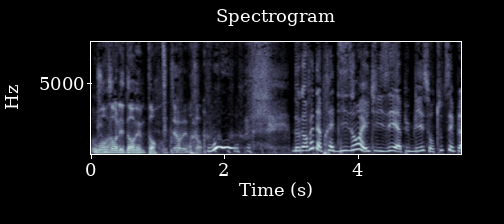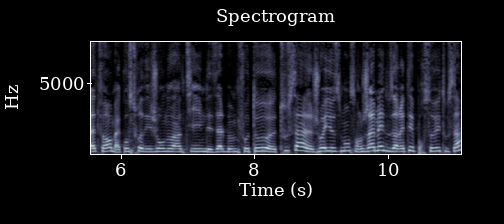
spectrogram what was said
Ou en faisant les dents en même temps. C'était en même temps. Donc en fait, après 10 ans à utiliser et à publier sur toutes ces plateformes, à construire des journaux intimes, des albums photos, euh, tout ça euh, joyeusement sans jamais nous arrêter pour sauver tout ça,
